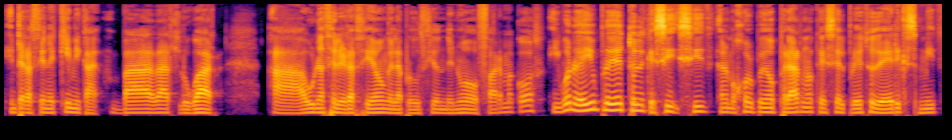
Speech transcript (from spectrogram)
interacciones químicas va a dar lugar a una aceleración en la producción de nuevos fármacos. Y bueno, hay un proyecto en el que sí, sí, a lo mejor podemos esperarnos, que es el proyecto de Eric Smith.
